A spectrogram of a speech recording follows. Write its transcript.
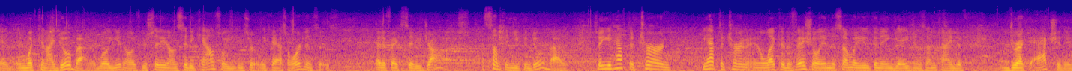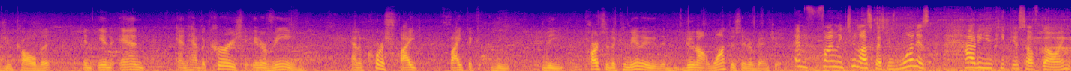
And, and what can I do about it? Well, you know, if you're sitting on city council, you can certainly pass ordinances that affect city jobs. That's something you can do about it. So you have to turn you have to turn an elected official into somebody who's going to engage in some kind of direct action, as you called it, and, in, and, and have the courage to intervene. And of course, fight, fight the, the, the parts of the community that do not want this intervention. And finally, two last questions. One is, how do you keep yourself going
